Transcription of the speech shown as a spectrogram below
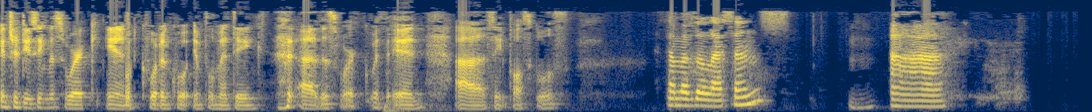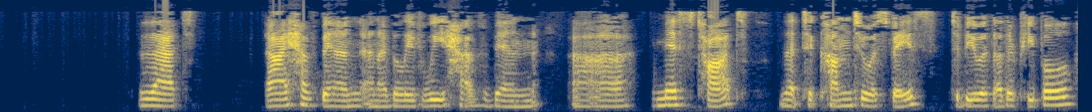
introducing this work and quote unquote implementing uh, this work within uh, St. Paul schools? Some of the lessons mm-hmm. uh, that I have been, and I believe we have been uh, mistaught that to come to a space to be with other people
